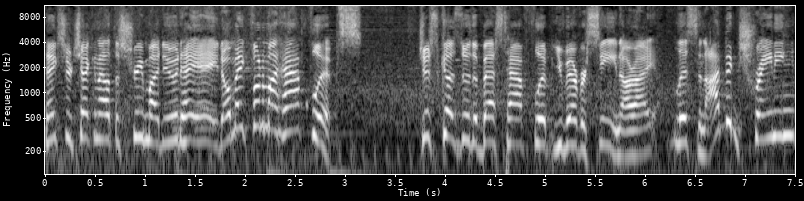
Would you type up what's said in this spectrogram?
Thanks for checking out the stream, my dude. Hey, hey, don't make fun of my half flips. Just because they're the best half flip you've ever seen, all right? Listen, I've been training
